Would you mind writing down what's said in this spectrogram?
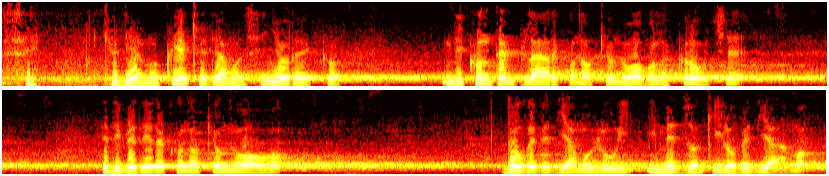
Sì, chiudiamo qui e chiediamo al Signore, ecco, di contemplare con occhio nuovo la croce e di vedere con occhio nuovo dove vediamo Lui in mezzo a chi lo vediamo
